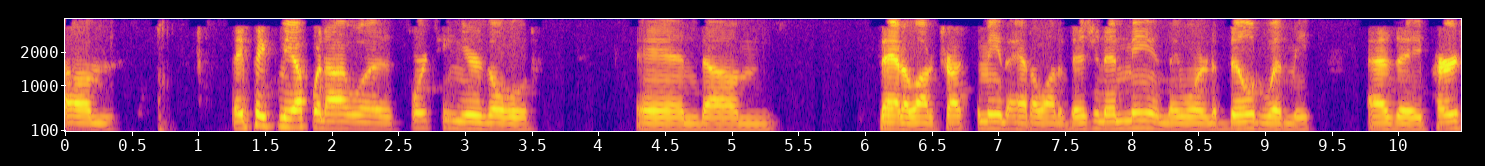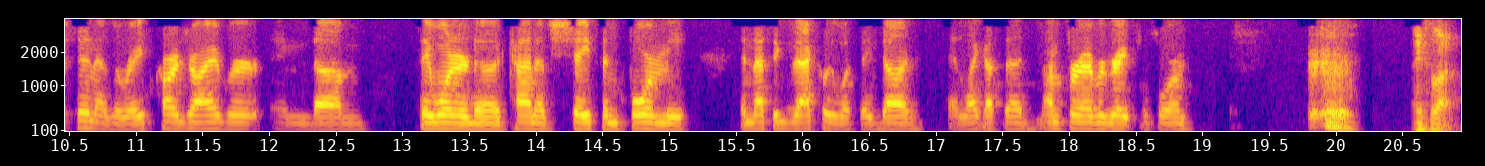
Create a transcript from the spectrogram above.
Um, they picked me up when I was 14 years old, and um, they had a lot of trust in me. They had a lot of vision in me, and they wanted to build with me as a person, as a race car driver, and um, they wanted to kind of shape and form me, and that's exactly what they've done. And like I said, I'm forever grateful for them. Thanks a lot.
